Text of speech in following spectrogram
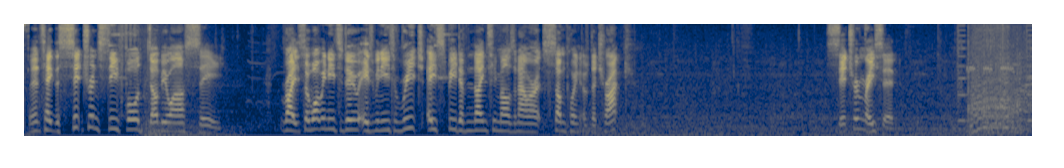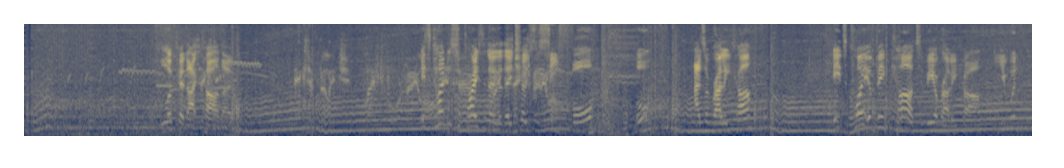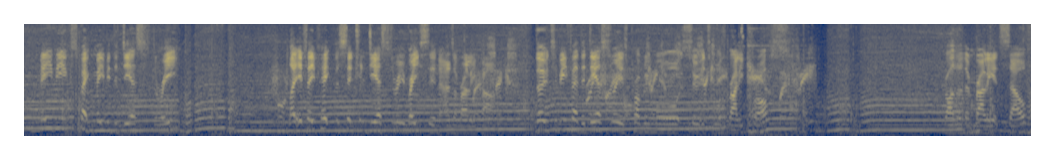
We're going to take the Citroen C4 WRC. Right, so what we need to do is we need to reach a speed of 90 miles an hour at some point of the track. Citroen Racing. Look at that car, though. It's kind of surprising, though, that they chose the. C4 oh, as a rally car. It's quite a big car to be a rally car. You would maybe expect maybe the DS3. Like, if they picked the Citroen DS3 Racing as a rally car. Though, to be fair, the DS3 is probably more suited towards rally cross rather than rally itself.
